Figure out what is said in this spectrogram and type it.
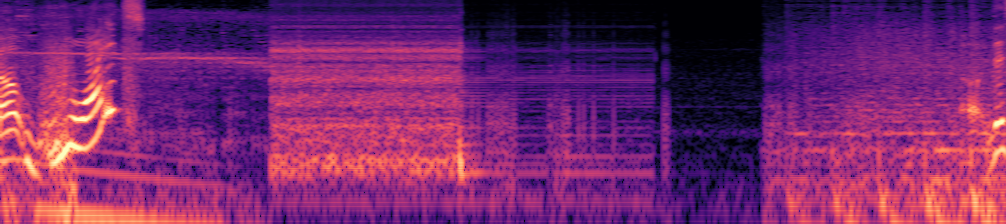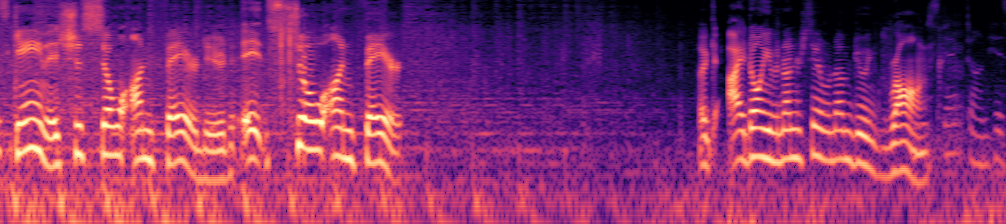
Go. What? Uh, This game is just so unfair, dude. It's so unfair. Like, I don't even understand what I'm doing wrong. Stepped on his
